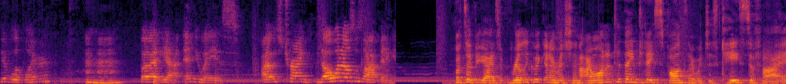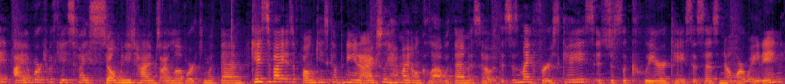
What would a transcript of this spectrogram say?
you have lip liner? Mm-hmm. But yeah. Anyways, I was trying. No one else was laughing. What's up, you guys? Really quick intermission. I wanted to thank today's sponsor, which is Casetify. I have worked with Casetify so many times. I love working with them. Casetify is a phone case company, and I actually have my own collab with them. So this is my first case. It's just a clear case that says no more waiting.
